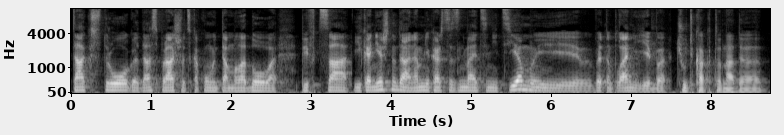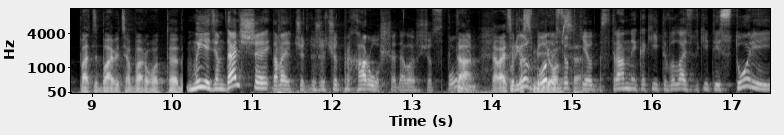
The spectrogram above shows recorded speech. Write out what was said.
так строго, да, спрашивать с какого-нибудь там молодого певца. И, конечно, да, она, мне кажется, занимается не тем, и в этом плане ей бы чуть как-то надо подсбавить обороты. Мы едем дальше. Давай что-то уже что-то про хорошее, давай уже что-то вспомним. Да, давайте Курьез посмеемся. все-таки вот странные какие-то вылазят какие-то истории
